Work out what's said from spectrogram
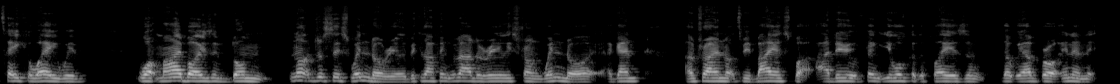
take away with what my boys have done not just this window really, because I think we've had a really strong window. Again, I'm trying not to be biased, but I do think you look at the players and, that we have brought in, and it,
